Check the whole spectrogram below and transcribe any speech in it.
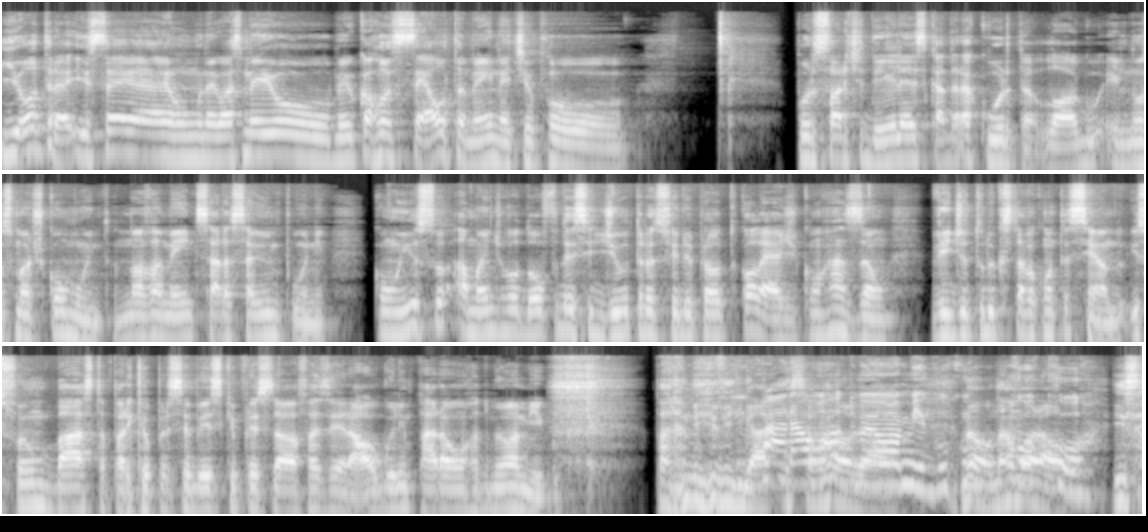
E outra, isso é um negócio meio, meio carrossel também, né? Tipo. Por sorte dele, a escada era curta, logo ele não se machucou muito. Novamente, Sara saiu impune. Com isso, a mãe de Rodolfo decidiu transferir para outro colégio, com razão, vide tudo o que estava acontecendo. Isso foi um basta para que eu percebesse que precisava fazer algo e limpar a honra do meu amigo. Para me vingar Limpar isso a é honra do novela. meu amigo com Não, na cocô. moral. Isso...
